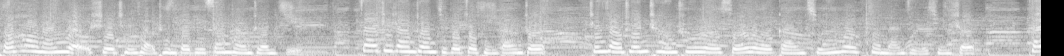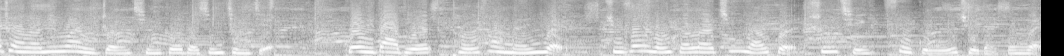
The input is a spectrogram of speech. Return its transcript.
头号男友是陈小春的第三张专辑，在这张专辑的作品当中，陈小春唱出了所有感情落魄男子的心声，开创了另外一种情歌的新境界。国语大碟《头号男友》曲风融合了轻摇滚、抒情、复古舞曲等风味，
